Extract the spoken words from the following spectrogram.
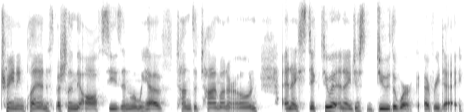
training plan, especially in the off season when we have tons of time on our own and I stick to it and I just do the work every day.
